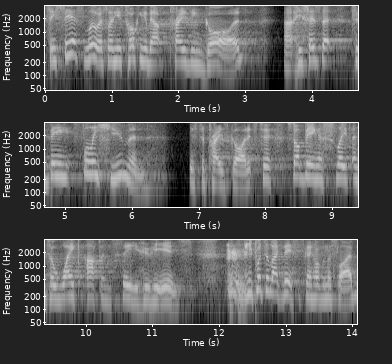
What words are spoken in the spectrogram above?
See, C.S. Lewis, when he's talking about praising God, uh, he says that to be fully human is to praise God. It's to stop being asleep and to wake up and see who He is. he puts it like this it's going to come up on the slide.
